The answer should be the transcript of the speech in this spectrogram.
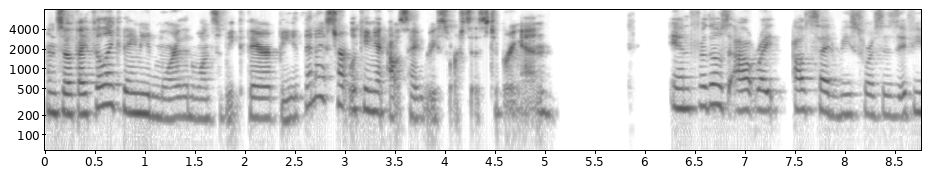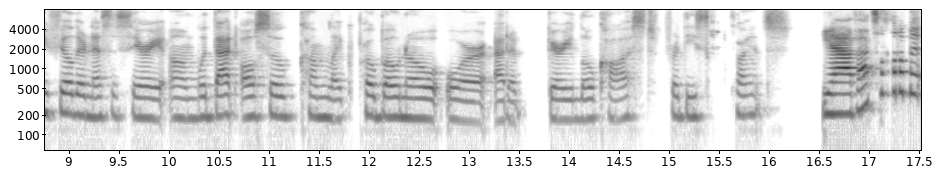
And so if I feel like they need more than once a week therapy, then I start looking at outside resources to bring in. And for those outright outside resources, if you feel they're necessary, um, would that also come like pro bono or at a very low cost for these clients? Yeah, that's a little bit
